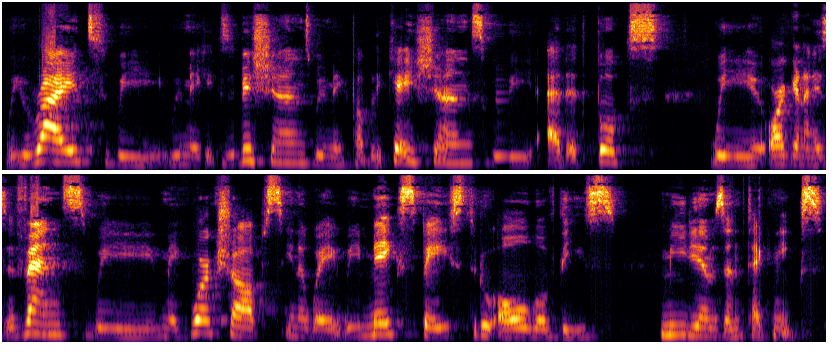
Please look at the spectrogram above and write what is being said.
we write, we we make exhibitions, we make publications, we edit books we organize events, we make workshops. In a way, we make space through all of these mediums and techniques.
